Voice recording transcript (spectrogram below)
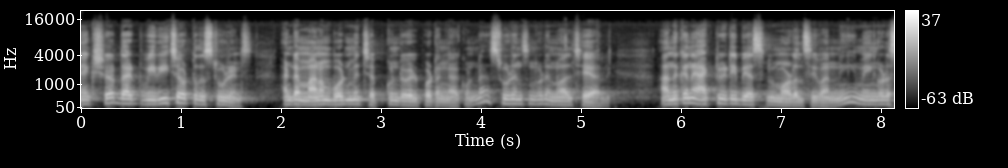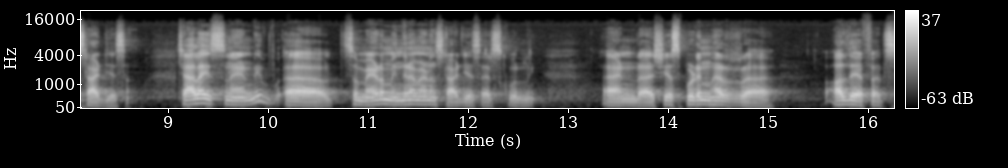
make sure that we reach out to the students. అంటే మనం బోర్డు మీద చెప్పుకుంటూ వెళ్ళిపోవటం కాకుండా స్టూడెంట్స్ని కూడా ఇన్వాల్వ్ చేయాలి. అందుకని యాక్టివిటీ బేస్డ్ మోడల్స్ ఇవన్నీ మేము కూడా స్టార్ట్ చేసాం చాలా ఇస్తున్నాయండి. So madam Indira madam start చేశారు స్కూల్ని. And she has put in her all the efforts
